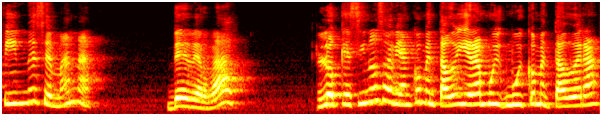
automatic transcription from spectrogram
fin de semana, de verdad. Lo que sí nos habían comentado y era muy, muy comentado era,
